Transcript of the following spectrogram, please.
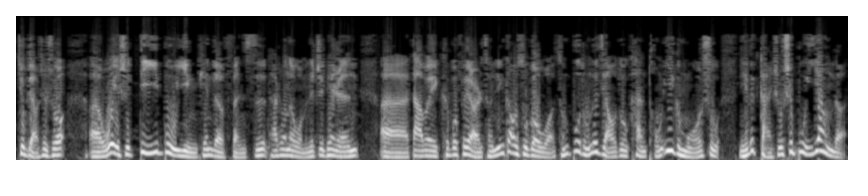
就表示说，呃，我也是第一部影片的粉丝。他说呢，我们的制片人，呃，大卫科波菲尔曾经告诉过我，从不同的角度看同一个魔术，你的感受是不一样的。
